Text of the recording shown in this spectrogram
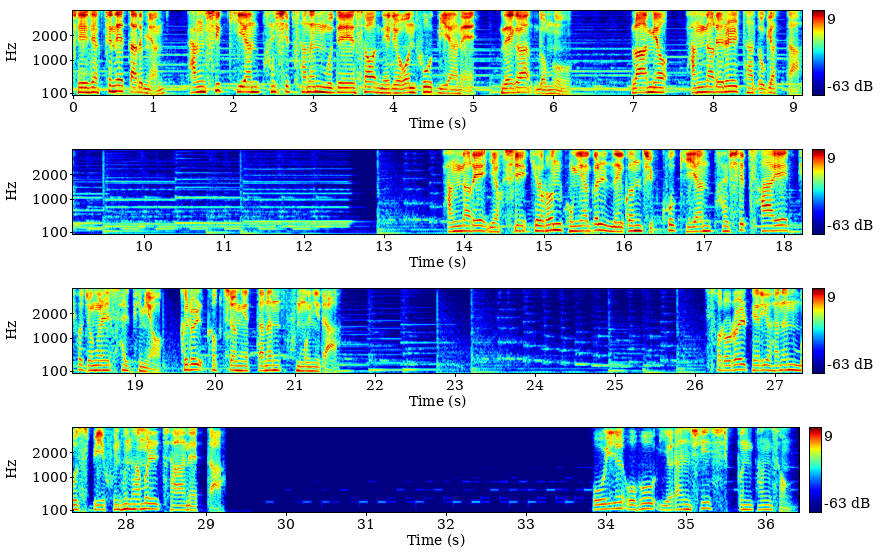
제작진에 따르면 당시 기안 84는 무대에서 내려온 후 미안해 내가 너무 라며 박나래를 다독였다. 박나래 역시 결혼 공약을 내건 직후 기안 84의 표정을 살피며 그를 걱정했다는 후문이다. 서로를 배려하는 모습이 훈훈함을 자아냈다. 5일 오후 11시 10분 방송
